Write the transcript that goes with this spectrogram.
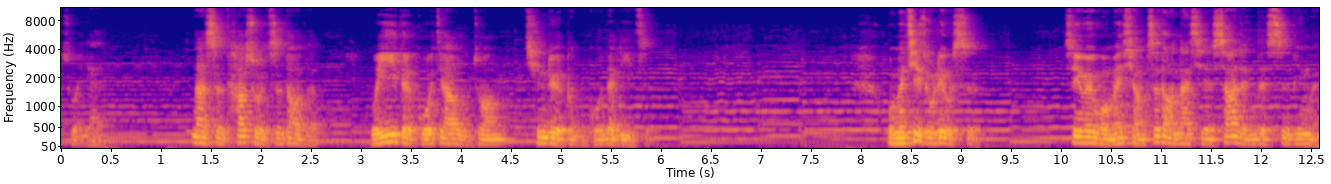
所言，那是他所知道的唯一的国家武装侵略本国的例子。我们记住六世，是因为我们想知道那些杀人的士兵们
